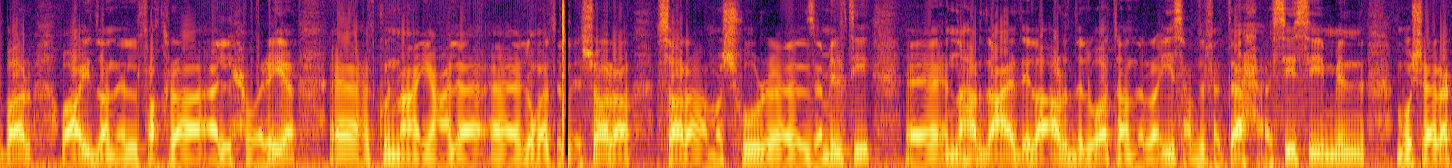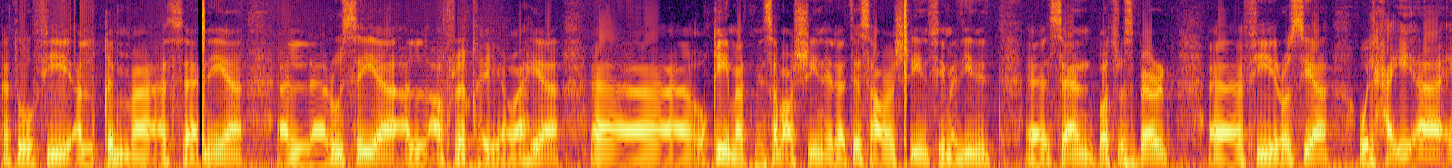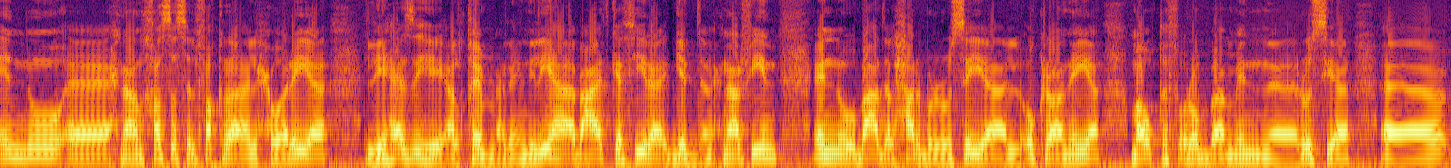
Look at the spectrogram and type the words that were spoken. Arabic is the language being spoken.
الأخبار وأيضا الفقرة الحوارية هتكون معي على لغة الإشارة سارة مشهور زميلتي. النهاردة عاد إلى أرض الوطن الرئيس عبد الفتاح السيسي من مشاركته في القمة الثانية الروسية الأفريقية وهي أقيمت من 27 إلى 29 في مدينة سان بطرسبرغ في روسيا. والحقيقة أنه إحنا هنخصص الفقرة الحوارية لهذه القمة لأن ليها أبعاد كثيرة جدا. إحنا عارفين أنه بعد الحرب الروسية الأوكرانية موقف أوروبا من روسيا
